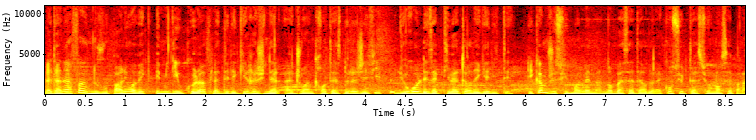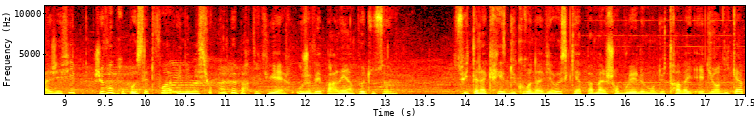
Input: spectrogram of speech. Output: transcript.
La dernière fois, nous vous parlions avec Émilie Oukolov, la déléguée régionale adjointe Grand Est de la GFIP, du rôle des activateurs d'égalité. Et comme je suis moi-même un ambassadeur de la consultation lancée par la GFIP, je vous propose cette fois une émission un peu particulière, où je vais parler un peu tout seul. Suite à la crise du coronavirus qui a pas mal chamboulé le monde du travail et du handicap,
